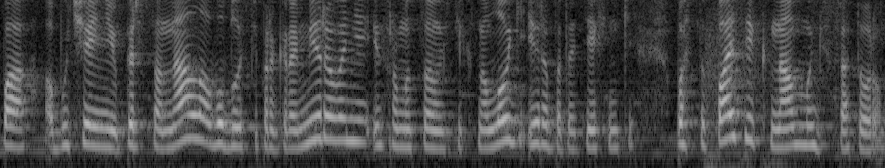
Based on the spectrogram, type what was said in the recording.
по обучению персонала в области программирования, информационных технологий и робототехники. Поступайте к нам в магистратуру.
